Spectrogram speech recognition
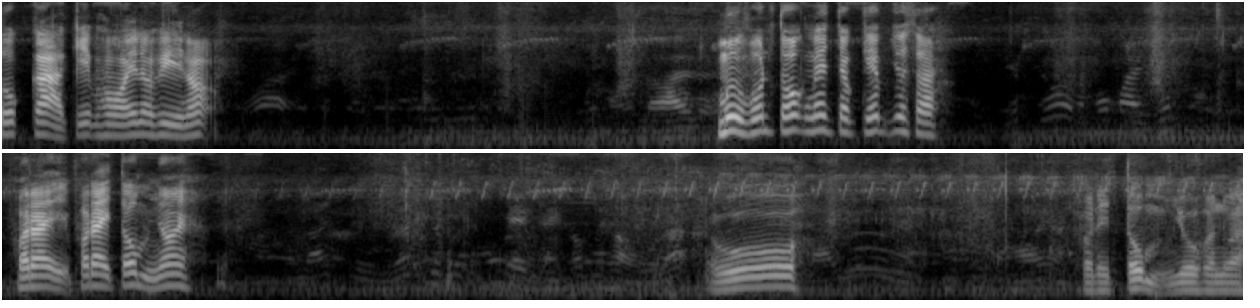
ตกกาเก็บหอยเนาะพี่เนาะมือฝนตกเนี่ยเจ้าเก็บเยอะนะพวกไม้เก็บพอได้พอได้ต้มย่อย แบ่งให้เขาไม่เห่าละ โอ้พอได้ต้มอยู่เพิ่นว่า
